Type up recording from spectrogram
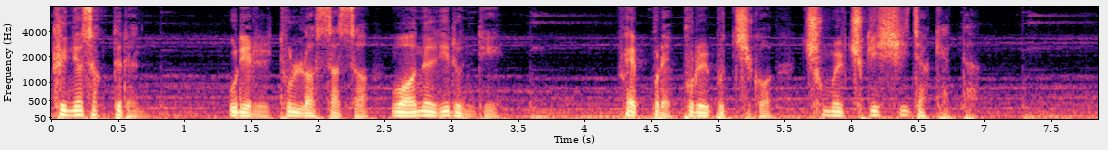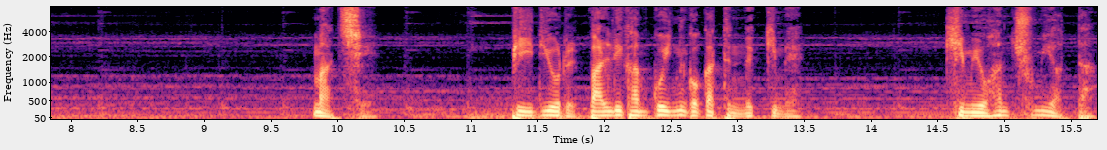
그 녀석들은 우리를 둘러싸서 원을 이룬 뒤 횃불에 불을 붙이고 춤을 추기 시작했다. 마치 비디오를 빨리 감고 있는 것 같은 느낌의 기묘한 춤이었다.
